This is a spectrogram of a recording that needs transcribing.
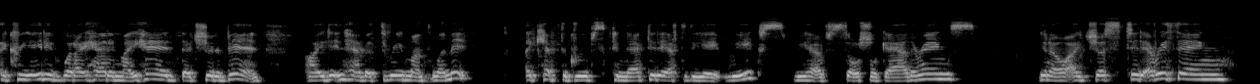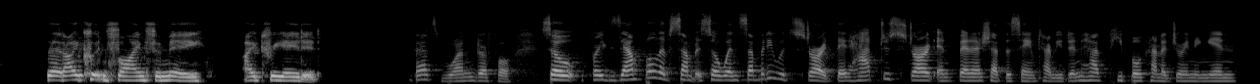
I created what I had in my head that should have been. I didn't have a three month limit. I kept the groups connected after the eight weeks. We have social gatherings. You know, I just did everything that I couldn't find for me. I created. That's wonderful. So, for example, if somebody, so when somebody would start, they'd have to start and finish at the same time. You didn't have people kind of joining in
